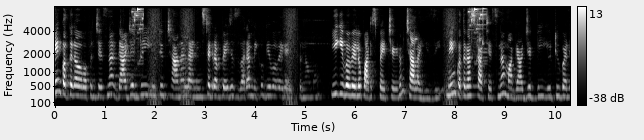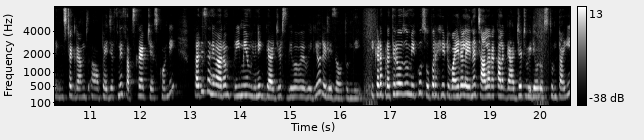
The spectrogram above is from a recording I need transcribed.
మేము కొత్తగా ఓపెన్ చేసిన gadget B YouTube channel and Instagram pages ద్వారా మీకు గివ్ అవేగా ఇస్తున్నాము. ఈ గివ్ అవేలో పార్టిసిపేట్ చేయడం చాలా ఈజీ. మేము కొత్తగా స్టార్ట్ చేసిన మా gadget B YouTube and Instagram పేజెస్ని సబ్స్క్రైబ్ చేసుకోండి. ప్రతి శనివారం premium unique gadgets give away video release అవుతుంది. ఇక్కడ ప్రతిరోజు మీకు సూపర్ హిట్ వైరల్ అయిన చాలా రకాల గ్యాడ్జెట్ వీడియోలు వస్తుంటాయి.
